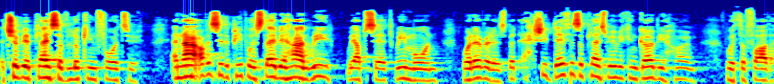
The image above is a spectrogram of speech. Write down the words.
It should be a place of looking forward to. And now, obviously, the people who stay behind, we, we upset, we mourn, whatever it is. But actually, death is a place where we can go be home with the Father.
